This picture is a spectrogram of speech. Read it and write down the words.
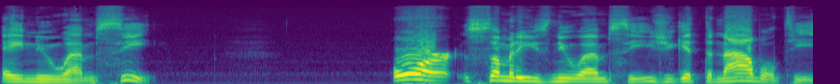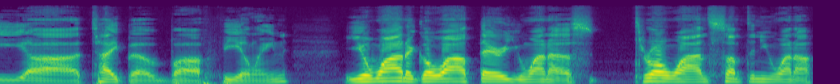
a new MC. Or some of these new MCs, you get the novelty uh, type of uh, feeling. You want to go out there, you want to throw on something, you want to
